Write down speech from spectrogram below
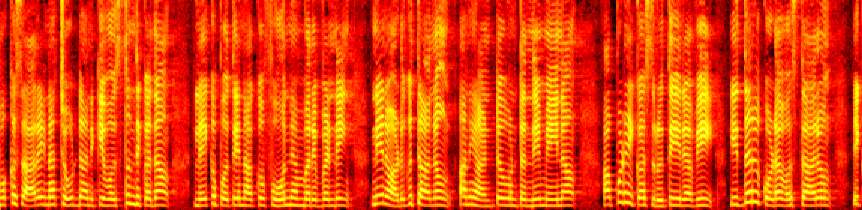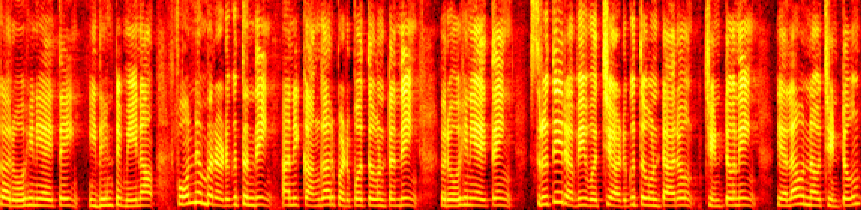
ఒక్కసారైనా చూడ్డానికి వస్తుంది కదా. లేకపోతే నాకు ఫోన్ నెంబర్ ఇవ్వండి. నేను అడుగుతాను అని అంటూ ఉంటుంది మీనా. అప్పుడు ఇక శృతి రవి ఇద్దరు కూడా వస్తారు. ఇక రోహిణి అయితే ఇదేంటి మీనా? ఫోన్ నెంబర్ అడుగుతుంది అని కంగారు పడిపోతూ ఉంటుంది. రోహిణి అయితే శృతి రవి వచ్చి అడుగుతూ ఉంటారు. చింటూని ఎలా ఉన్నావు చింటూ?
